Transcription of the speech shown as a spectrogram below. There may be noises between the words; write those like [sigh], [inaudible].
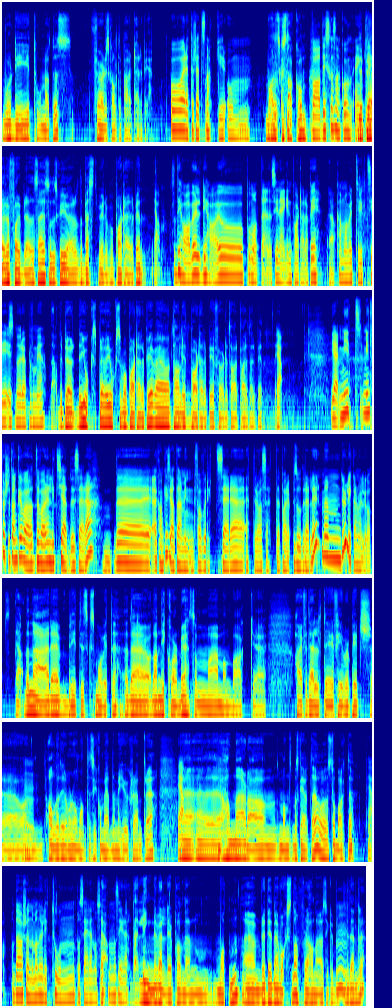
hvor de to møtes før de skal til parterapi. Og rett og slett snakker om Hva de skal snakke om. hva de skal snakke om, egentlig. De prøver å forberede seg, så de skal gjøre det best mulig på parterapien. Ja. Så de har vel De har jo på en måte sin egen parterapi, Ja. kan man vel trygt si, uten å røpe for mye. Ja, de prøver, de juks, prøver å jukse på parterapi ved å ta litt parterapi før de tar parterapien. Ja, mitt, min første tanke var at det var en litt kjedelig serie. Mm. Det, jeg kan ikke si at det er min favorittserie etter å ha sett et par episoder heller, men du liker den veldig godt. Ja, den er eh, britisk småvittig. Det er, det er Nick Hornby som er mann bak eh, High Fidelity, Fever Pitch eh, og Mm. alle de romantiske komediene med Hugh Grant, tror jeg. Ja. Eh, eh, han er da mannen som har skrevet det, og står bak det. Ja, og da skjønner man jo litt tonen på serien også, Ja. når man sier det. Det ligner veldig på den måten. Uh, blitt litt mer voksen, da, for han er jo sikkert blitt Mm. litt eldre.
